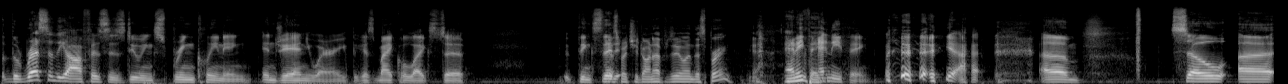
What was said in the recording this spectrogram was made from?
the rest of the office is doing spring cleaning in january because michael likes to thinks that That's what you don't have to do in the spring. Yeah. anything anything yeah um so uh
